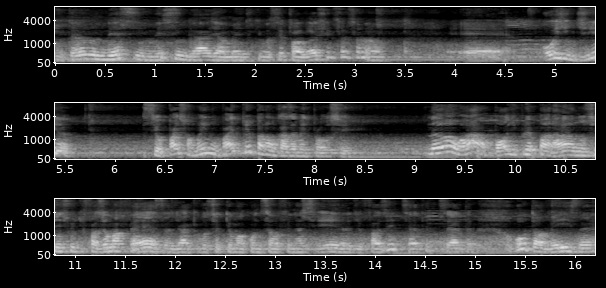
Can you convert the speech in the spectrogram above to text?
Entrando nesse, nesse engajamento que você falou é sensacional. É, hoje em dia, seu pai e sua mãe não vai preparar um casamento pra você. Não, ah, pode preparar no senso de fazer uma festa, já que você tem uma condição financeira, de fazer etc, etc. Ou talvez, né,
